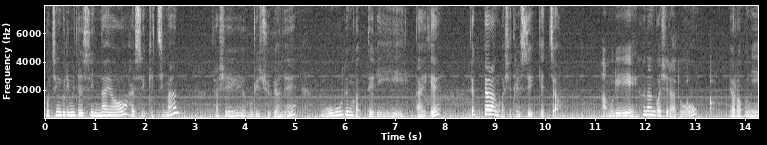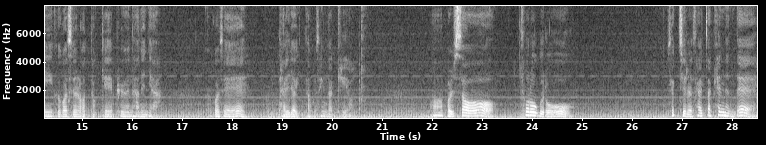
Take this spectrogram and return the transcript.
멋진 그림이 될 수 있나요? 할 수 있겠지만 사실 우리 주변의 모든 것들이 나에게 특별한 것이 될 수 있겠죠. 아무리 흔한 것이라도 여러분이 그것을 어떻게 표현하느냐 그것에 달려 있다고 생각해요. 아, 벌써 초록으로 색칠을 살짝 했는데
